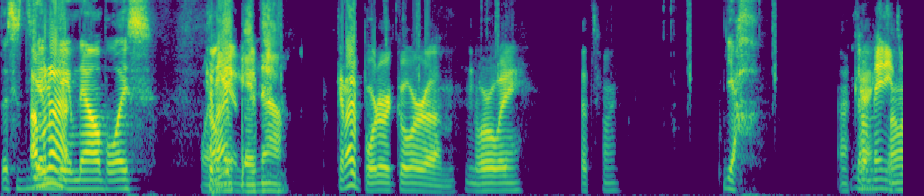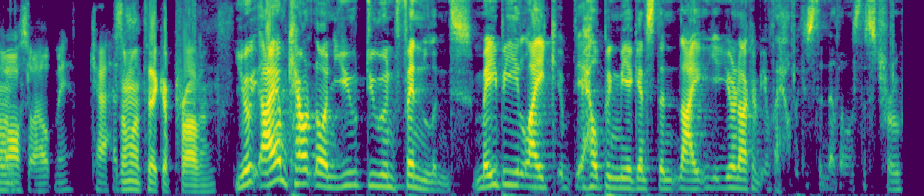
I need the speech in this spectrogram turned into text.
This is the I'm end gonna- game now, boys. Can I, game now. can I border gore um, Norway? That's fine. Yeah. Okay. Romanians will I'm, also help me. Chat. I'm gonna take a province. You, I am counting on you doing Finland. Maybe like helping me against the. Nah, you're not gonna be able to help against the Netherlands. That's true.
